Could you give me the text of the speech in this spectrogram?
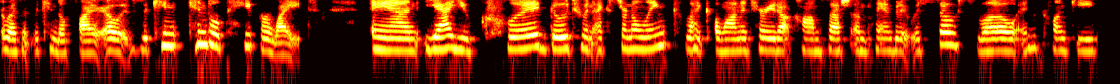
it wasn't the Kindle Fire, oh, it was a Kindle Paperwhite. And yeah, you could go to an external link like alanaterry.com slash unplanned, but it was so slow and clunky.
